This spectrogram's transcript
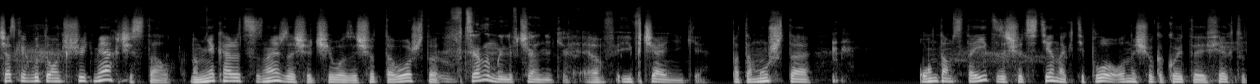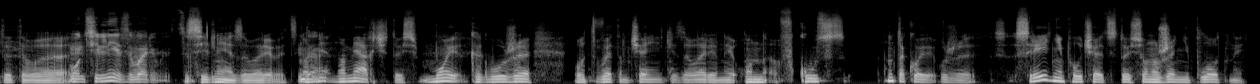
Сейчас как будто он чуть-чуть мягче стал. Но мне кажется, знаешь, за счет чего? За счет того, что В целом или в чайнике? э, в- и в чайнике. Потому что он там стоит за счет стенок, тепло, он еще какой-то эффект вот этого Он сильнее заваривается. сильнее заваривается. Но, Да. мя- но мягче. То есть мой как бы уже вот в этом чайнике заваренный, он вкус, ну такой уже средний получается, то есть он уже не плотный,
